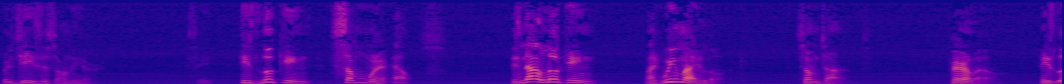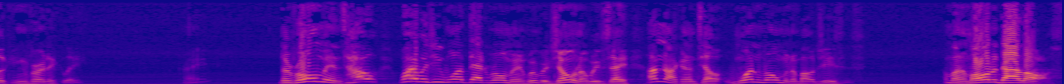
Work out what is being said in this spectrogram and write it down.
for Jesus on the earth? See, he's looking somewhere else. He's not looking like we might look sometimes, parallel. He's looking vertically, right? The Romans, how, why would you want that Roman? If we were Jonah, we'd say, I'm not going to tell one Roman about Jesus. I want them all to die lost.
